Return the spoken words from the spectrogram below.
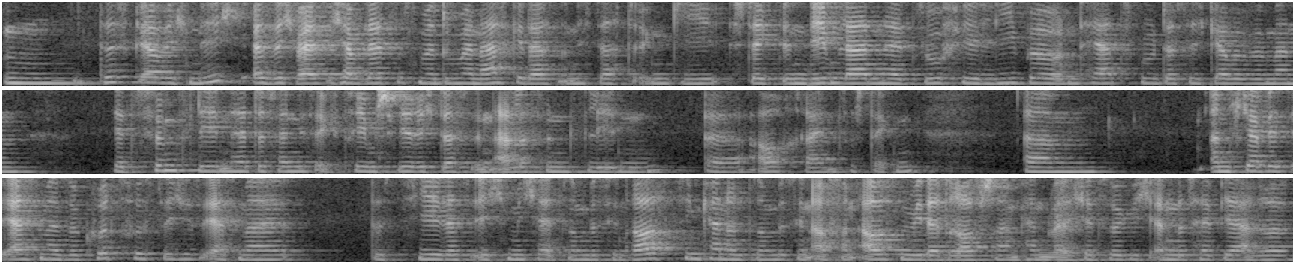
Mm, das glaube ich nicht. Also ich weiß, ich habe letztes Mal drüber nachgedacht und ich dachte, irgendwie steckt in dem Laden halt so viel Liebe und Herzblut, dass ich glaube, wenn man jetzt fünf Läden hätte, fände ich es extrem schwierig, das in alle fünf Läden äh, auch reinzustecken. Ähm, und ich glaube jetzt erstmal so kurzfristig ist erstmal das Ziel, dass ich mich halt so ein bisschen rausziehen kann und so ein bisschen auch von außen wieder draufschauen kann, weil ich jetzt wirklich anderthalb Jahre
